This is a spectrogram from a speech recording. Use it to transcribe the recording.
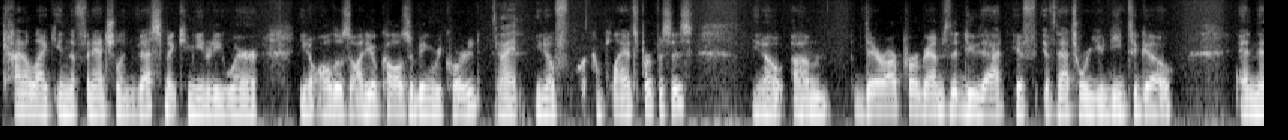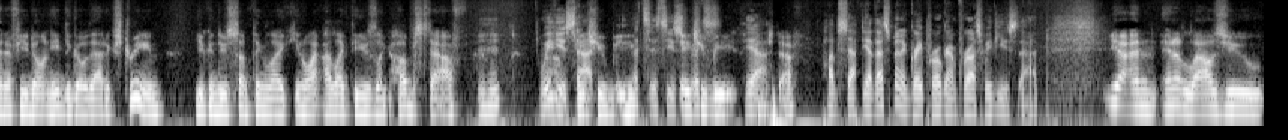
kind of like in the financial investment community where you know all those audio calls are being recorded right. you know for compliance purposes. You know um, there are programs that do that if if that's where you need to go. And then if you don't need to go that extreme you can do something like you know i, I like to use like hubstaff mm-hmm We've um, used that. HUB, it's, it's used, HUB it's, yeah. stuff. Hubstaff. Yeah, that's been a great program for us. We've used that. Yeah, and, and it allows you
